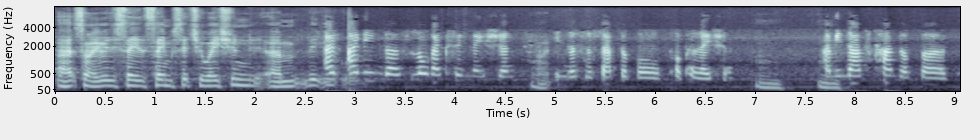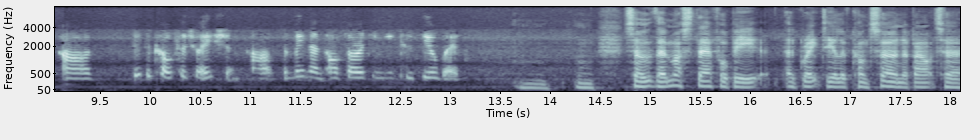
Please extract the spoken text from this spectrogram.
Uh, sorry, would you say the same situation? Um, you... I, I, mean the low vaccination right. in the susceptible population. Mm, mm. I mean that's kind of a, difficult situation uh, the mainland authority need to deal with. Mm. So there must therefore be a great deal of concern about uh,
